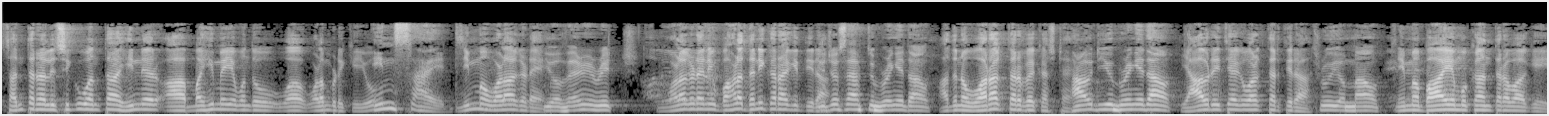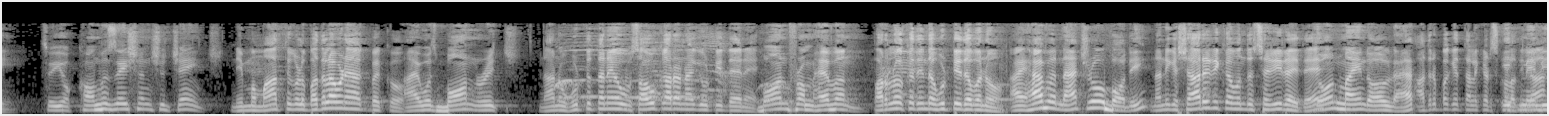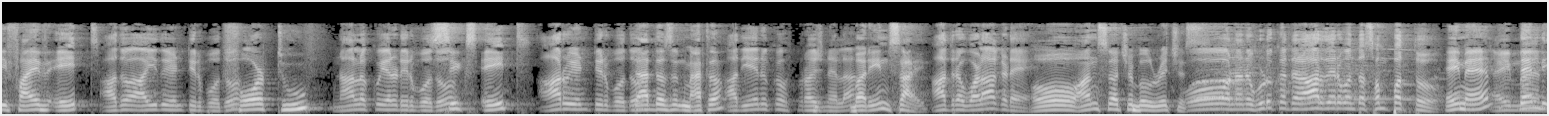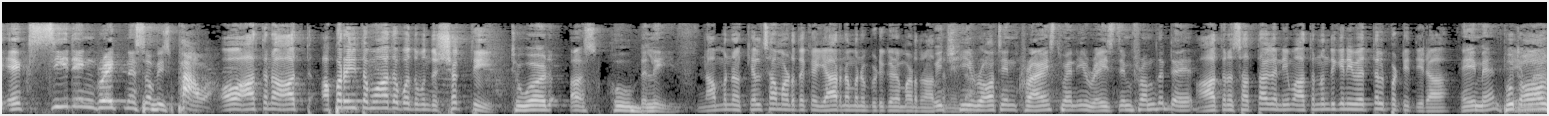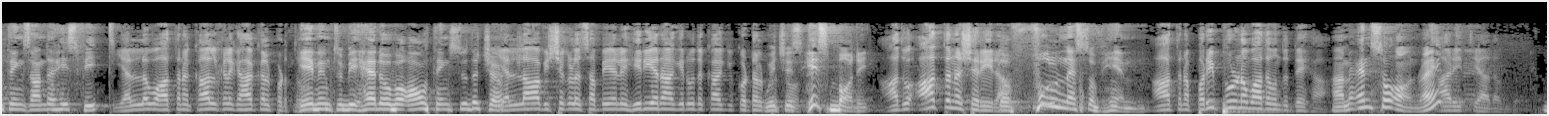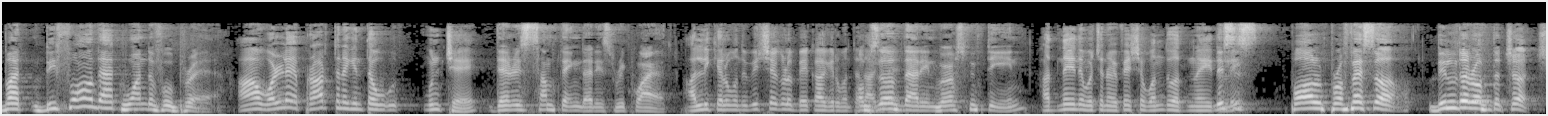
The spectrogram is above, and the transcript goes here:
ಸಂತನಲ್ಲಿ ಸಿಗುವಂತ ಹಿನ್ನೆ ಆ ಮಹಿಮೆಯ ಒಂದು ವ- ಒಳಂಬಡಿಕೆಯು Inside, ನಿಮ್ಮ ಒಳಗಡೆ you are very rich. ಒಳಗಡೆ ನೀವು ಬಹಳ ಧನಿಕರಾಗಿದ್ದೀರಾ You just have to bring it out. ಅದನ್ನ ಹೊರಗ್ ತರಬೇಕಷ್ಟೇ How do you bring it out? ಯಾವ ರೀತಿಯಾಗಿ ಹೊರಗ್ ತರ್ತೀರಾ Through your mouth. ನಿಮ್ಮ ಬಾಯ ಮುಖಾಂತರವಾಗಿ So your conversation should change. ನಿಮ್ಮ ಮಾತುಗಳು ಬದಲಾವಣೆ ಆಗ್ಬೇಕು I was born rich, ನಾನು ಹುಟ್ಟುತ್ತಾನೆ ಸಾಹುಕಾರನಾಗಿ ಹುಟ್ಟಿದ್ದೇನೆ born from heaven. ಪರಲೋಕದಿಂದ ಹುಟ್ಟಿದವನು I have a natural body. ನನಗೆ ಶಾರೀರಿಕ ಒಂದು ಶರೀರ ಇದೆ Don't mind all that. ಅದ್ರ ಬಗ್ಗೆ ತಲೆ It may ಕೆಡಿಸ್ಕೊಳ್ಳೋದಿಲ್ಲ be 5 8, ಅದು ಐದು ಎಂಟು ಇರ್ಬೋದು 4 2, ನಾಲ್ಕು ಎರಡು ಇರ್ಬೋದು 6 8. ಆರು ಎಂಟು ಇರ್ಬೋದು That doesn't matter. ಅದೇನಕ್ಕೂ ಪ್ರಯೋಜನ ಇಲ್ಲ But inside, ಆದ್ರ ಒಳಗಡೆ oh, unsearchable riches. ಓ ನನಗೆ ಹುಡುಕದಾರದೇ ಇರುವಂತ ಸಂಪತ್ತು Amen. Amen. Then the exceeding greatness of his power ಓ ಆತನ ಅತ್- ಅಪರಿಮಿತವಾದ ಒಂದು ಒಂದು ಶಕ್ತಿ toward us who believe, ನಮ್ಮನ್ನು ಕೆಲಸ ಮಾಡೋದಕ್ಕೆ ಯಾರು ನಮ್ಮನ್ನು ಬಿಡುಗಡೆ ಮಾಡೋದು which he wrought in Christ when he raised him from the dead. ಆತನ ಸತ್ತಾಗ ನೀವು ಆತನೊಂದಿಗೆ ನೀವು ಎತ್ತಲ್ಪಟ್ಟಿದ್ದೀರಾ Amen. Put all things under his feet, ಎಲ್ಲವೂ ಆತನ ಕಾಲ್ ಕೆಳಗೆ ಹಾಕಲ್ಪಡ್ತು gave him to be head over all things to the church, ಎಲ್ಲಾ ವಿಷಯಗಳು ಸಭೆಯಲ್ಲಿ ಹಿರಿಯರಾಗಿರುವುದಕ್ಕಾಗಿ which ಕೊಟ್ಟಲ್ಪಟ್ಟು is his body, ಅದು ಆತನ ಶರೀರ the fullness of him. ಆತನ ಪರಿಪೂರ್ಣವಾದ ಒಂದು ದೇಹ Amen. And so on, right? ಆ ರೀತಿಯಾದ ಒಂದು But before that wonderful prayer, ಆ ಒಳ್ಳೆಯ ಪ್ರಾರ್ಥನೆಗಿಂತ ಉ- ಮುಂಚೆ there is something that is required. ಅಲ್ಲಿ ಕೆಲವೊಂದು ವಿಷಯಗಳು ಬೇಕಾಗಿರುವಂತ Observe that in verse 15. ಹದಿನೈದನೇ ವಚನ ವಿಶೇಷ ಒಂದು This ಹದಿನೈದು is Paul, professor, builder of the church,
